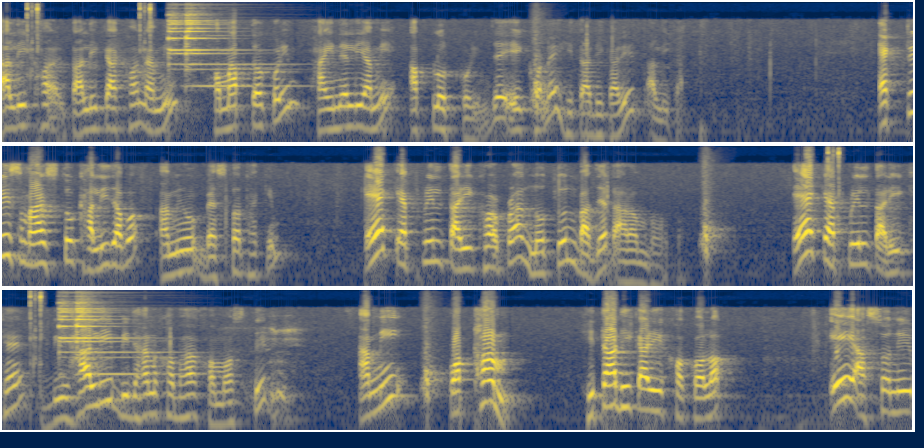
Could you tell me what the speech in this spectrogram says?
তালিখন তালিকাখন আমি সমাপ্ত কৰিম ফাইনেলি আমি আপলোড কৰিম যে এইখনে হিতাধিকাৰীৰ তালিকা। একত্ৰিছ মাৰ্চটো খালী যাব আমিও ব্যস্ত থাকিম। এক এপ্ৰিল তাৰিখৰ পৰা নতুন বাজেট আৰম্ভ হ'ব। এক এপ্ৰিল তাৰিখে বিহালী বিধানসভা সমষ্টিত আমি প্ৰথম হিতাধিকাৰীসকলক এই আঁচনিৰ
